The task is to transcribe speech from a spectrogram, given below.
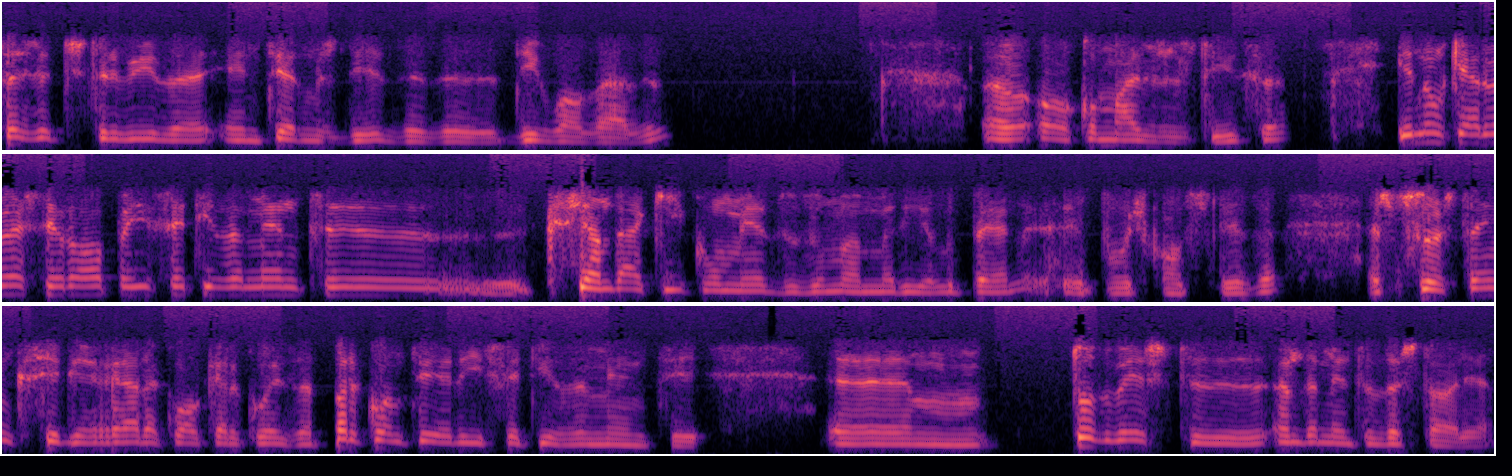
seja distribuída em termos de, de, de igualdade uh, ou com mais justiça. Eu não quero esta Europa, efetivamente, que se anda aqui com medo de uma Maria Le Pen, pois com certeza, as pessoas têm que se agarrar a qualquer coisa para conter efetivamente um, todo este andamento da história.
